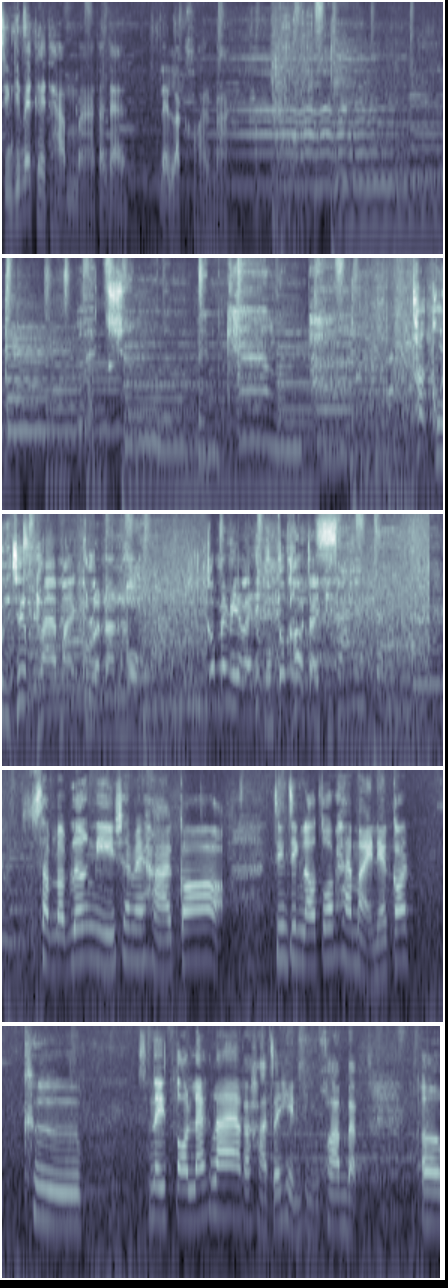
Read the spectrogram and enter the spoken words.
สิ่งที่ไม่เคยทำมาตั้งแต่เล่นละครมาครับและฉันมันเป็นแค่ลมพาถ้าคุณชื่อแพรหมายกุลนันท์วงศ์ก็ไม่มีอะไรที่ผมต้องเข้าใจผิดสายตาสำหรับเรื่องนี้ใช่ไหมคะ ก็จริง ๆ แล้วตัวแพรใหม่เนี่ยก็ คือในตอนแรกๆอะค่ะจะเห็นถึงความแบบเอ่อ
